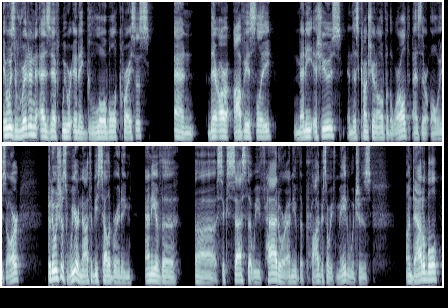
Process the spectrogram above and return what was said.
It was written as if we were in a global crisis, and there are obviously many issues in this country and all over the world, as there always are. But it was just weird not to be celebrating any of the uh, success that we've had or any of the progress that we've made, which is undoubtable.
